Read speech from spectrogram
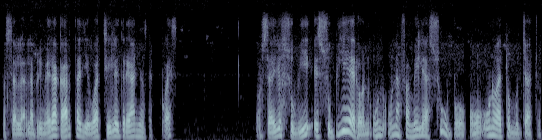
O sea, la, primera carta llegó a Chile tres años después. O sea, ellos eh, supieron, una familia supo, uno de estos muchachos,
